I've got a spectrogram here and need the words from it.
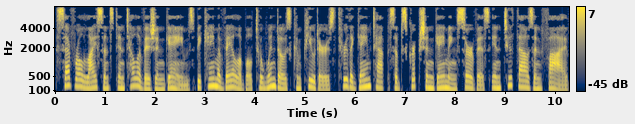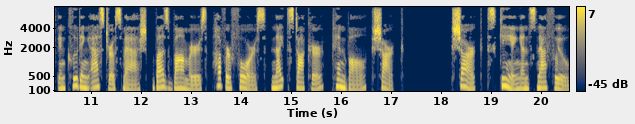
Several licensed Intellivision games became available to Windows computers through the GameTap subscription gaming service in 2005 including Astrosmash, Buzz Bombers, Hover Force, Night Stalker, Pinball, Shark. Shark, Skiing and Snafu.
